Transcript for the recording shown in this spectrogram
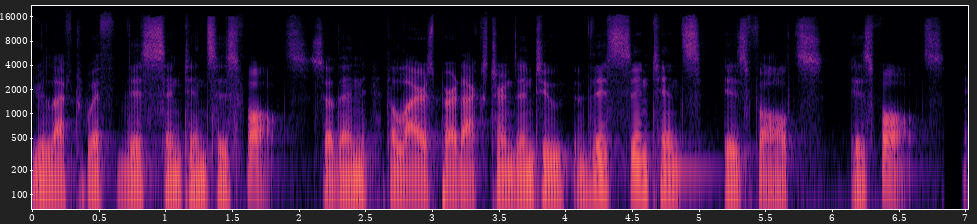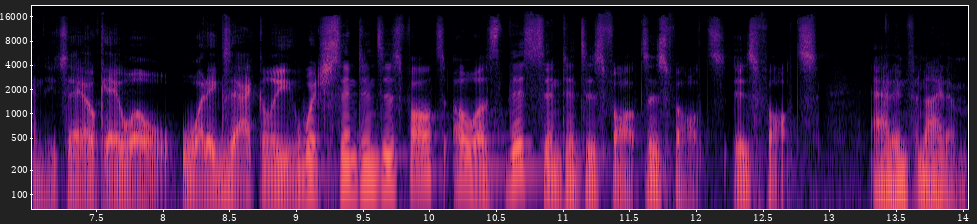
You're left with this sentence is false. So then the liar's paradox turns into this sentence is false is false. And you say, okay, well, what exactly, which sentence is false? Oh, well, this sentence is false, is false, is false, ad infinitum.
